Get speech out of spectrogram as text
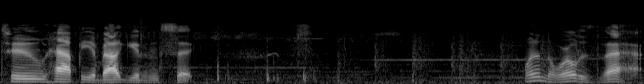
too happy about getting sick. What in the world is that?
